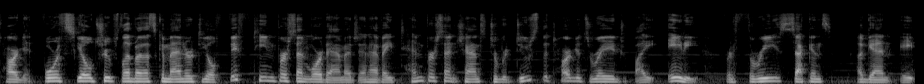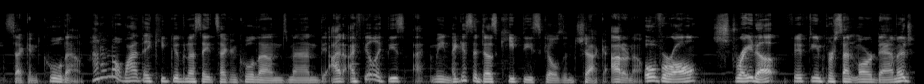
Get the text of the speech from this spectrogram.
target. Fourth skill troops led by this commander deal 15 percent more damage and have a 10 percent chance to reduce the target's rage by 80 for three seconds. Again eight second cooldown. I don't know why they keep giving us eight second cooldowns man. I, I feel like these I mean I guess it does keep these skills in check. I don't know. Overall straight up 15 percent more damage.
